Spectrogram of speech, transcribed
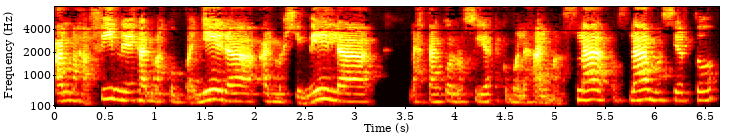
almas afines, almas compañeras, almas gemelas, las tan conocidas como las almas flamas, ¿cierto?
